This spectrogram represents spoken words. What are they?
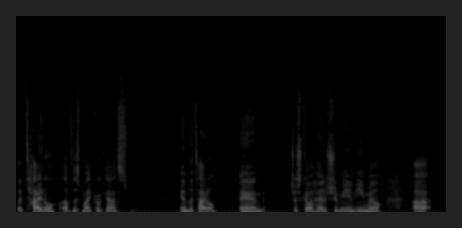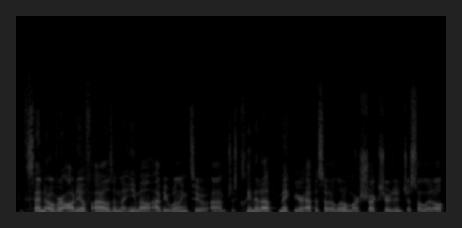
the title of this microcast in the title and just go ahead and shoot me an email. Uh, send over audio files in the email. I'd be willing to um, just clean it up make your episode a little more structured and just a little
